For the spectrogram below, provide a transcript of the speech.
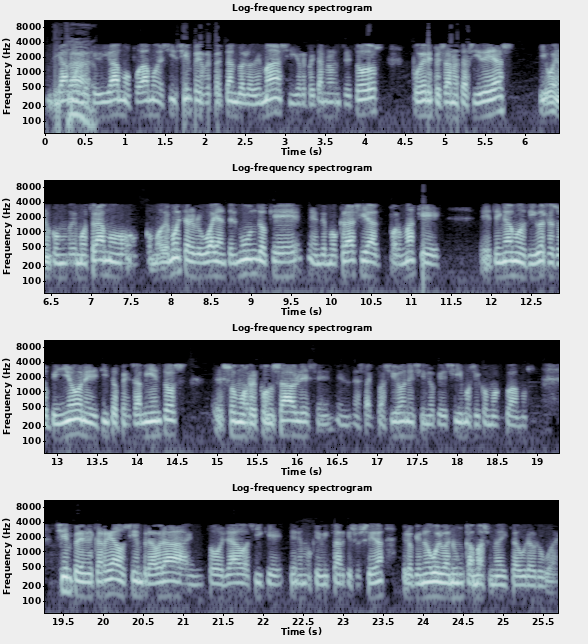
digamos lo que digamos, podamos decir siempre respetando a los demás y respetándonos entre todos, poder expresar nuestras ideas y bueno, como demostramos, como demuestra el Uruguay ante el mundo, que en democracia, por más que eh, tengamos diversas opiniones, distintos pensamientos, somos responsables en, las actuaciones y en lo que decimos y cómo actuamos. Siempre descarriado, siempre habrá en todos lados, así que tenemos que evitar que suceda, pero que no vuelva nunca más una dictadura Uruguay.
